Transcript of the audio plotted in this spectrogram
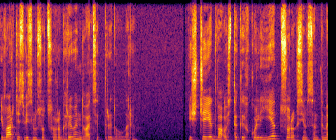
І вартість 840 гривень 23 долари. І ще є два ось таких коліє, 47 см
